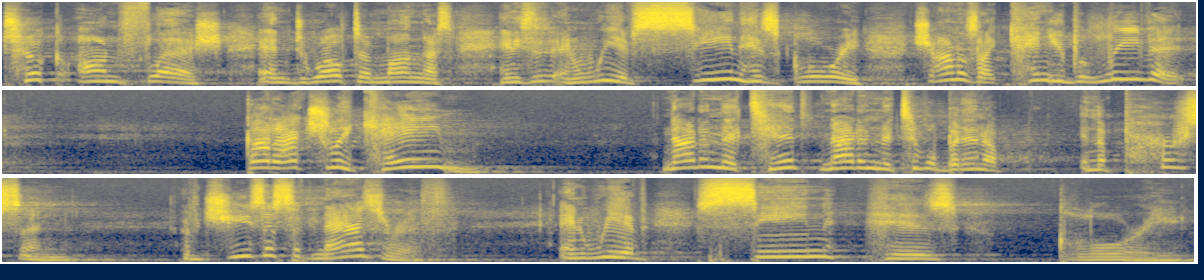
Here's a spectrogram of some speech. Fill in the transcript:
took on flesh and dwelt among us, and he says, and we have seen his glory, John is like, can you believe it? God actually came. Not in a tent, not in a temple, but in, a, in the person of Jesus of Nazareth. And we have seen his glory.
